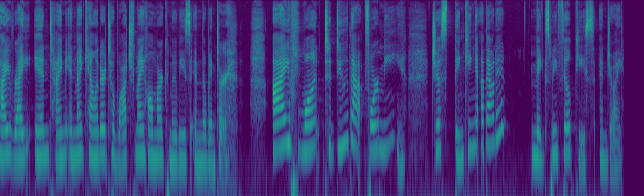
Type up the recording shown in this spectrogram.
I write in time in my calendar to watch my Hallmark movies in the winter. I want to do that for me. Just thinking about it makes me feel peace and joy.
